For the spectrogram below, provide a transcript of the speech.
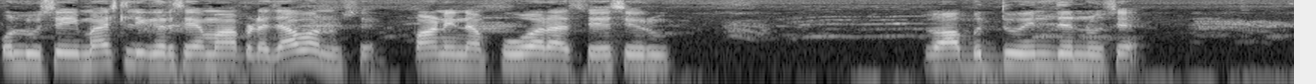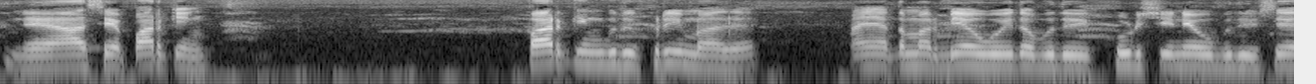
ઓલું છે એ માછલીઘર છે એમાં આપણે જવાનું છે. પાણીના ફુવારા છે શેરું. તો આ બધું ઇન્જનનું છે. ને આ છે પાર્કિંગ પાર્કિંગ બધું ફ્રીમાં છે. અહીંયા તમારે બેવું હોય તો બધું ખુરશી ને એવું બધું છે.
